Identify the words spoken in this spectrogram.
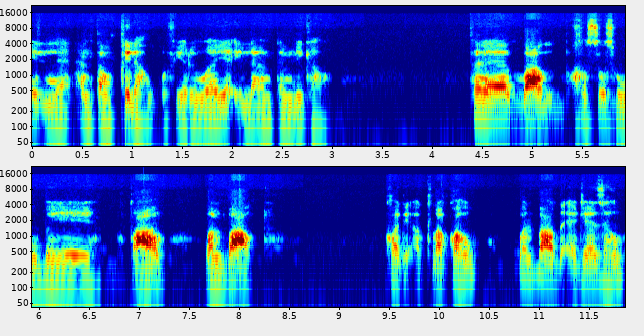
إلا أن تنقله وفي رواية إلا أن تملكه. فالبعض خصصه بالطعام والبعض قد أطلقه والبعض أجازه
